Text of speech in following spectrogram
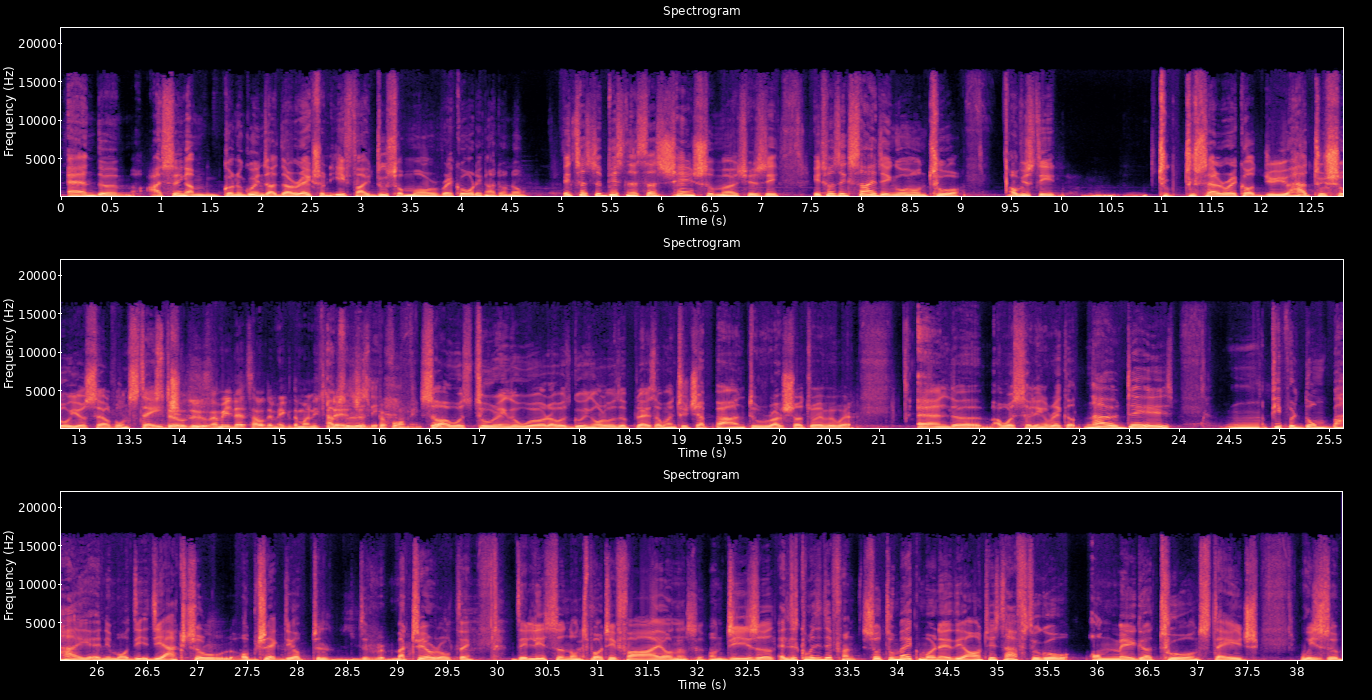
And um, I think I'm to go in that direction if I do some more recording. I don't know. It's just the business has changed so much, you see. It was exciting going on tour. Obviously, to, to sell record, you, you had to show yourself on stage. Still do. I mean, that's how they make the money today. It's just performing. So I was touring the world. I was going all over the place. I went to Japan, to Russia, to everywhere. And uh, I was selling a record. Nowadays, mm, people don't buy anymore the, the actual object, the, ob- the material thing. They listen on Spotify, on, on Deezer, and it's completely different. So to make money, the artists have to go on mega tour on stage with a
